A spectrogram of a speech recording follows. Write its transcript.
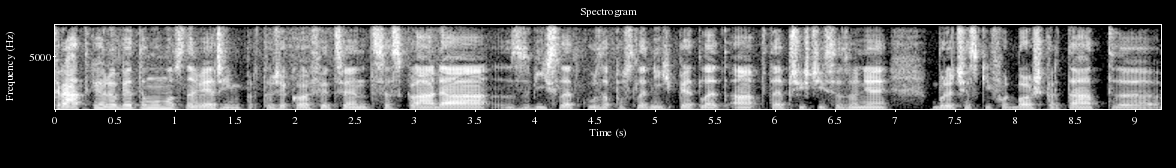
Krátké době tomu moc nevěřím, protože koeficient se skládá z výsledků za posledních pět let a v té příští sezóně bude český fotbal škrtat eh,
